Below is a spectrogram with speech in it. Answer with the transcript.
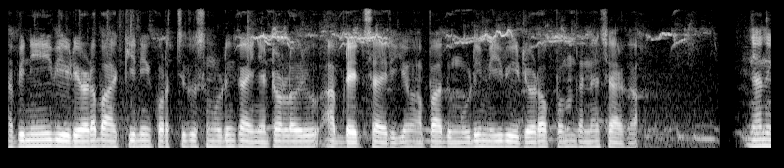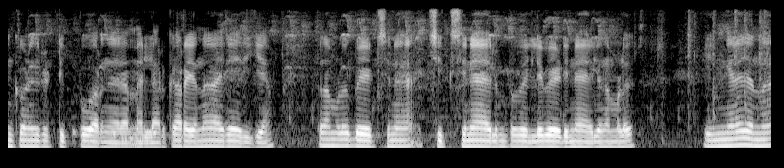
അപ്പം ഇനി ഈ വീഡിയോയുടെ ബാക്കി ഇനി കുറച്ച് ദിവസം കൂടി കഴിഞ്ഞിട്ടുള്ള ഒരു അപ്ഡേറ്റ്സ് ആയിരിക്കും. അപ്പോൾ അതും കൂടിയും ഈ വീഡിയോയുടെ ഒപ്പം തന്നെ ചേർക്കാം. ഞാൻ നിങ്ങൾക്ക് വേണമെങ്കിൽ ഒരു ടിപ്പ് പറഞ്ഞുതരാം. എല്ലാവർക്കും അറിയുന്ന കാര്യമായിരിക്കാം. ഇപ്പോൾ നമ്മൾ ബേഡ്സിനെ ചിക്സിനെ ആയാലും ഇപ്പോൾ വലിയ ബേഡിനെ ആയാലും നമ്മൾ ഇങ്ങനെ ചെന്ന്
